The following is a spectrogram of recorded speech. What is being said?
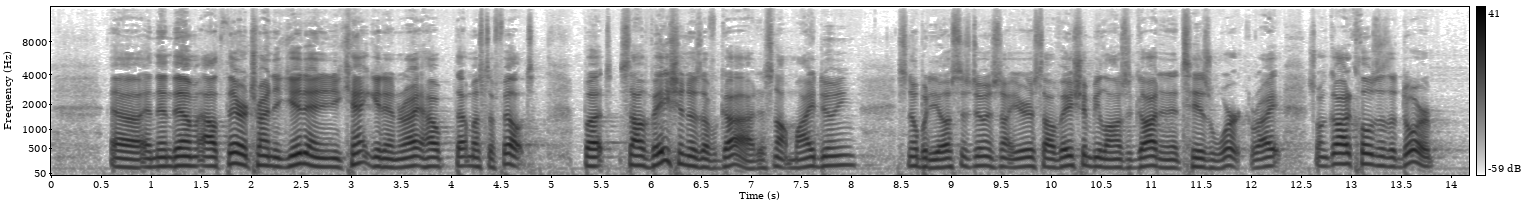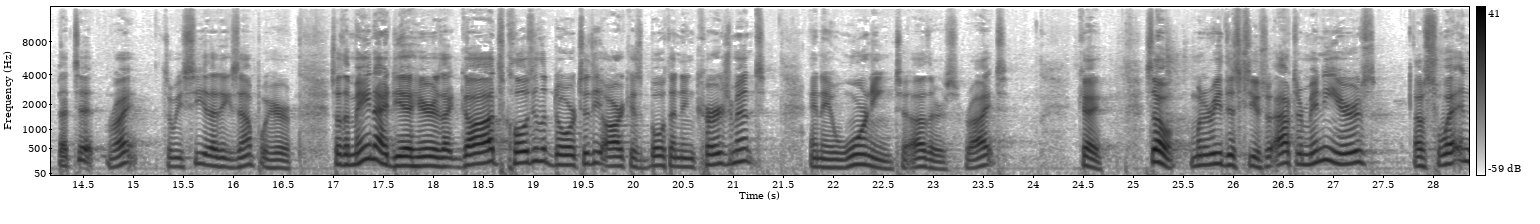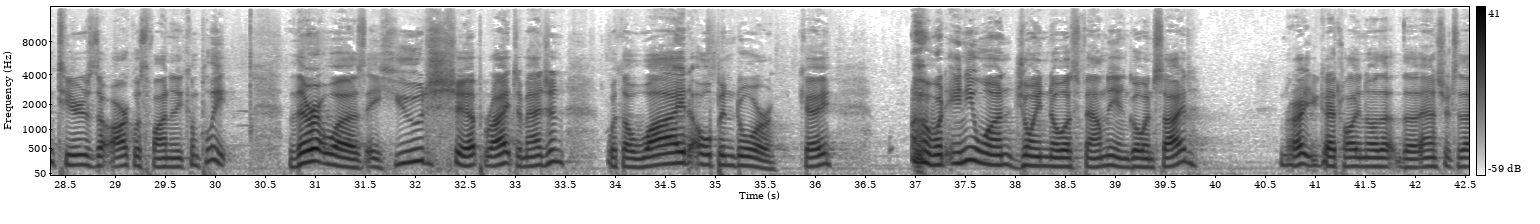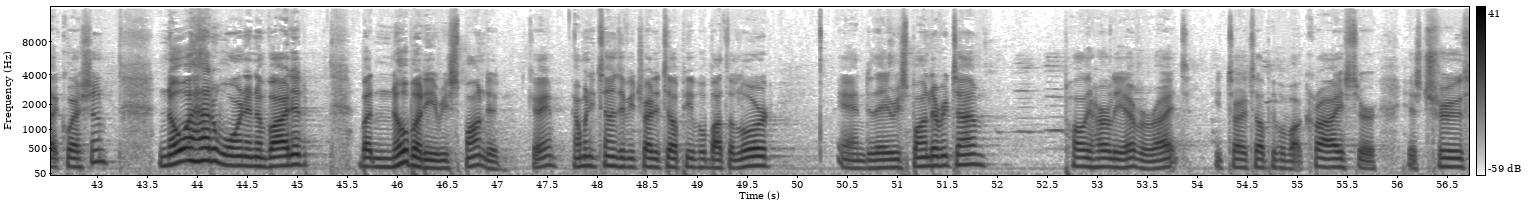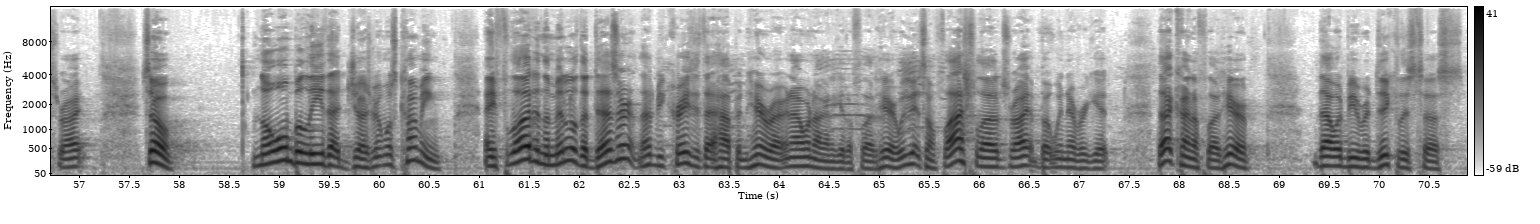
Uh, and then them out there trying to get in and you can't get in, right? How that must have felt. But salvation is of God. It's not my doing. It's nobody else's doing. It's not yours. Salvation belongs to God and it's His work, right? So when God closes the door, that's it, right? So we see that example here. So the main idea here is that God's closing the door to the ark is both an encouragement and a warning to others, right? Okay. So I'm going to read this to you. So after many years of sweat and tears, the ark was finally complete. There it was, a huge ship, right? Imagine, with a wide open door. Okay. Would anyone join Noah's family and go inside? All right, you guys probably know that the answer to that question. Noah had warned and invited but nobody responded. Okay? How many times have you tried to tell people about the Lord? And do they respond every time? Probably hardly ever, right? You try to tell people about Christ or his truth, right? So, no one believed that judgment was coming. A flood in the middle of the desert? That'd be crazy if that happened here right now. We're not going to get a flood here. We get some flash floods, right? But we never get that kind of flood here. That would be ridiculous to us.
